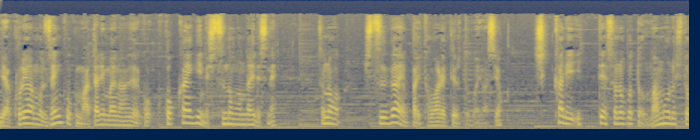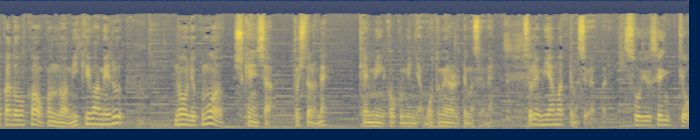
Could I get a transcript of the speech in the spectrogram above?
いやこれはもう全国も当たり前の話で国会議員の質の問題ですね。その質がやっぱり問われてると思いますよ。しっかり言ってそのことを守る人かどうかを今度は見極める能力も主権者としてのね県民国民には求められてますよね。それ見余ってますよやっぱり。そういう選挙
